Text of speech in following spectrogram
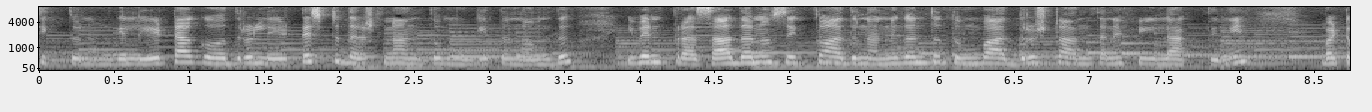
ಸಿಕ್ತು. ನಮಗೆ ಲೇಟಾಗಿ ಹೋದ್ರು. ಲೇಟೆಸ್ಟ್ ದರ್ಶನ ಅಂತೂ ಮುಗೀತು ನಮ್ಮದು ಈವನ್ ಪ್ರಸಾದನೂ ಸಿಕ್ತು. ಅದು ನನಗಂತೂ ತುಂಬ ಅದೃಷ್ಟ ಅಂತಲೇ ಫೀಲ್ ಆಗ್ತೀನಿ. ಬಟ್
